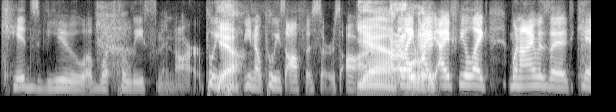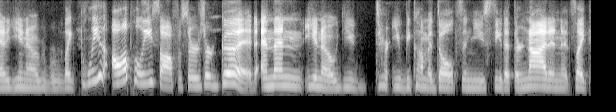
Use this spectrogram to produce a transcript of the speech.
kid's view of what policemen are. Police, Yeah. you know, police officers are. Yeah, like totally. I, I feel like when I was a kid, you know, like police all police officers are good. And then, you know, you you become adults and you see that they're not. And it's like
